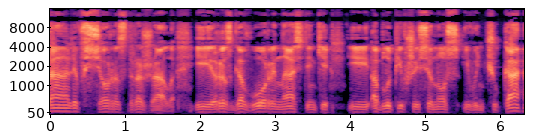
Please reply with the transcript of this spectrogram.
Шталя все раздражало, и разговоры Настеньки, и облупившийся нос Иванчука,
